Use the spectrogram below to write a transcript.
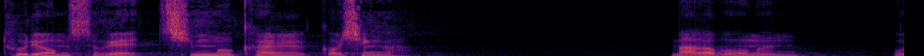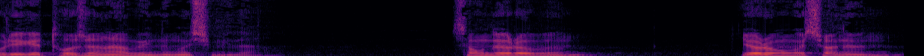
두려움 속에 침묵할 것인가? 마가복음은 우리에게 도전하고 있는 것입니다. 성도 여러분, 여러분과 저는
